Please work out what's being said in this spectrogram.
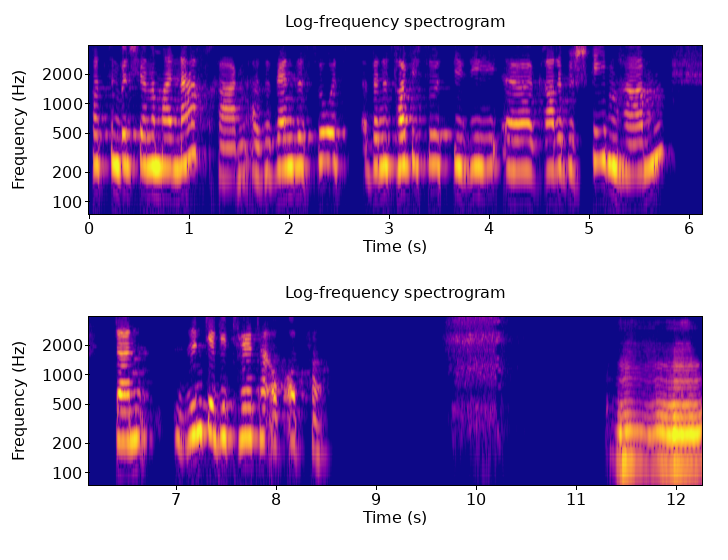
Trotzdem würde ich ja nochmal nachfragen. Also wenn es so ist, wenn es häufig so ist, wie Sie äh, gerade beschrieben haben, dann sind ja die Täter auch Opfer. Mm,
